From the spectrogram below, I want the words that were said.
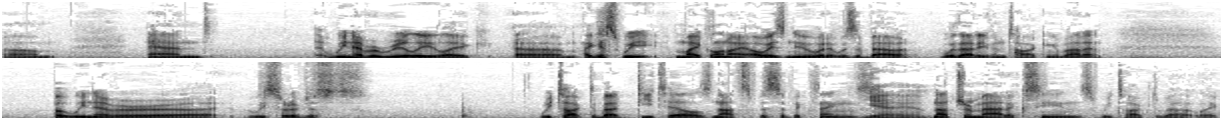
um, and we never really like um, i guess we michael and i always knew what it was about without even talking about it. But we never uh, we sort of just we talked about details not specific things. Yeah, yeah. not dramatic scenes. We talked about like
